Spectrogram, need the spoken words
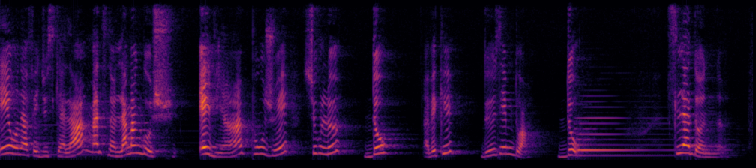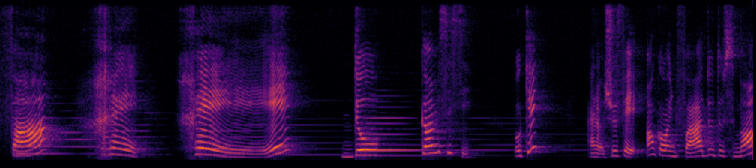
Et on a fait jusqu'à là. Maintenant, la main gauche est bien pour jouer sur le Do avec le deuxième doigt. Do. Cela donne Fa, Ré, Ré, Do. Comme ceci. OK? Alors, je fais encore une fois, tout doucement.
